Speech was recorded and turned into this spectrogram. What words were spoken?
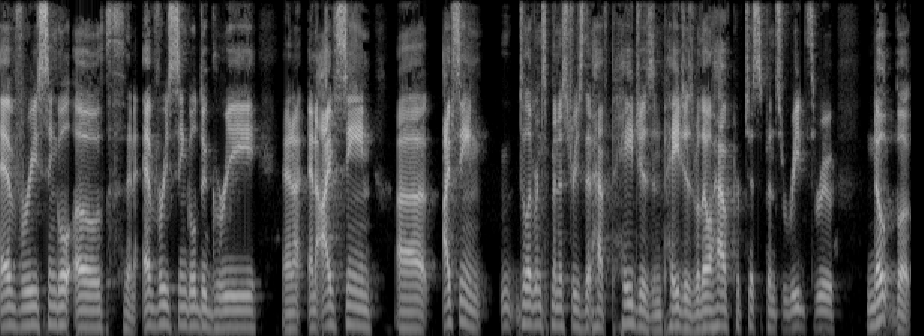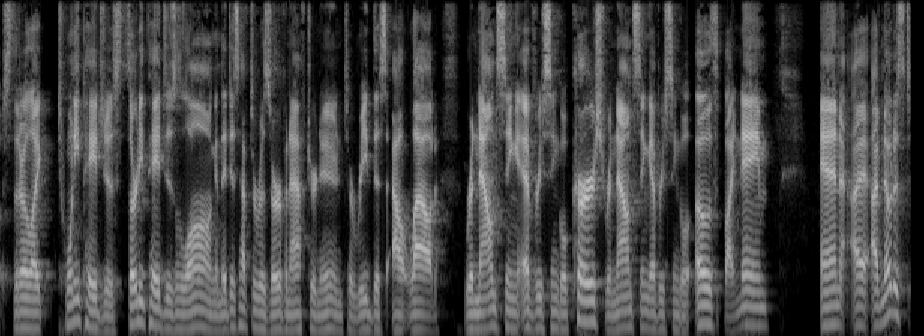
every single oath and every single degree, and and I've seen uh, I've seen deliverance ministries that have pages and pages where they'll have participants read through notebooks that are like 20 pages, 30 pages long, and they just have to reserve an afternoon to read this out loud renouncing every single curse, renouncing every single oath by name. And I, have noticed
